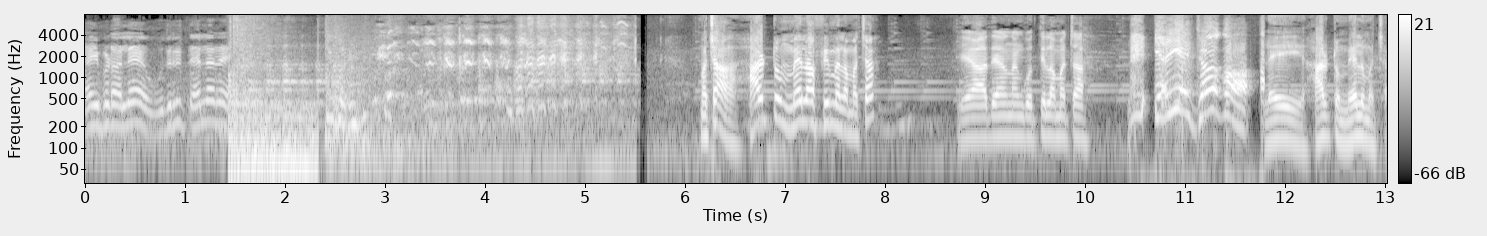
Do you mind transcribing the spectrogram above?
ಕೈ ಬಿಡೋಲೆ ಉದುರಿತ ಎಲ್ಲರೇ. ಮಚ್ಚ ಹಾರ್ಟ್ ಮೇಲ ಫೀಮೇಲ ಮಚ್ಚ? ಏ ಅದೇನ ನಂಗೆ ಗೊತ್ತಿಲ್ಲ ಮಚ್ಚ. ಹಾರ್ಟ್ ಮೇಲ್ ಮಚ್ಚ.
